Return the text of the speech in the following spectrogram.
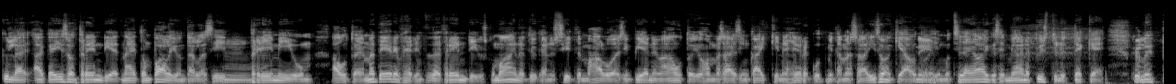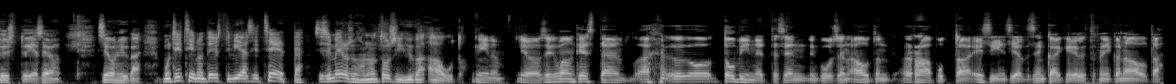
kyllä aika iso trendi, että näitä on paljon tällaisia mm. premium-autoja. Mä tervehdin tätä trendiä, koska mä oon aina tykännyt siitä, että mä haluaisin pienemmän auto, johon mä saisin kaikki ne herkut, mitä mä saan isoinkin autoihin, niin. mutta sitä ei aikaisemmin aina pystynyt tekemään, kun nyt pystyy ja se on, se on hyvä. Mutta sitten siinä on tietysti vielä sit se, että siis se Mersuhan on tosi hyvä auto. Niin on. Joo, se vaan kestää tovin, että sen, niin sen auton raaputtaa esiin sieltä sen kaiken elektroniikan alta.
